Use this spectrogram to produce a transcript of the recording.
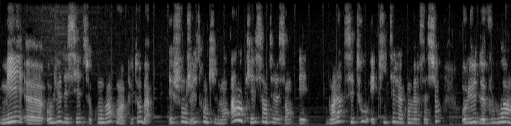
Mais euh, au lieu d'essayer de se convaincre, on va plutôt bah, échanger tranquillement. Ah ok, c'est intéressant. Et voilà, c'est tout. Et quitter la conversation au lieu de vouloir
